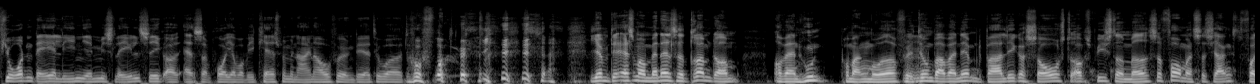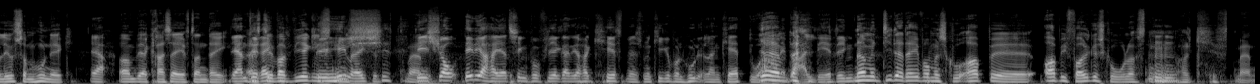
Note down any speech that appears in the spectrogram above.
14 dage alene hjemme i Slagelse, ikke? Og altså prøv, jeg var ved at kaste med min egen afføring der, det var, det var frygteligt. Jamen, det er som om, man altid har drømt om at være en hund på mange måder, for mm-hmm. det må bare være nemt, bare ligge og sove, stå op, spise noget mad, så får man så chancen for at leve som en hund, ikke? Ja. Om ved at krasse af efter en dag. Jamen, det, altså, det var virkelig det er sådan, helt rigtigt. shit, man. det er sjovt. Det der har jeg tænkt på flere gange. Jeg har kæft, mens man kigger på en hund eller en kat. Du Ja, har det bare let, ikke? Nå, men de der dage, hvor man skulle op, øh, op i folkeskoler, sådan, mm. hold kæft, mand,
